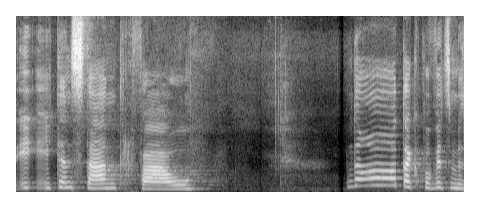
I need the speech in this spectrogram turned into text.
I, I ten stan trwał no, tak powiedzmy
